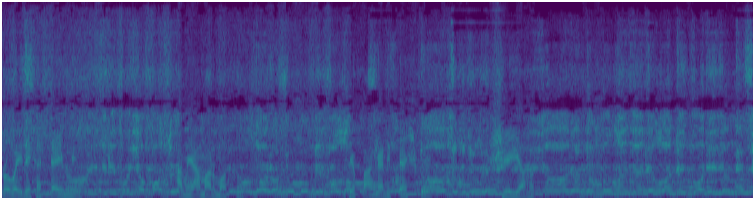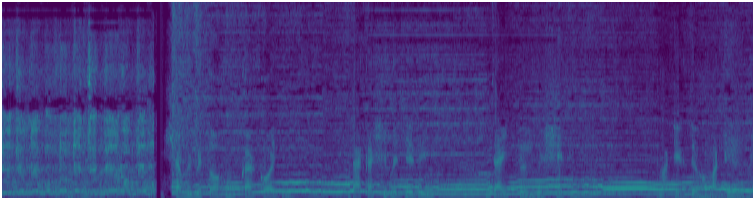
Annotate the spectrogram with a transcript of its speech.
বড় ভাই দেখার টাইম নেই। আমি আমার মতো। যে পাঙ্গা নিতে সেই আহত। স্বাভাবিক অহংকার কয়দিন? ঢাকা শিবে যেদিন যাইতে হইবে সেদিন। মাটির দেহ মাটি হইবে,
